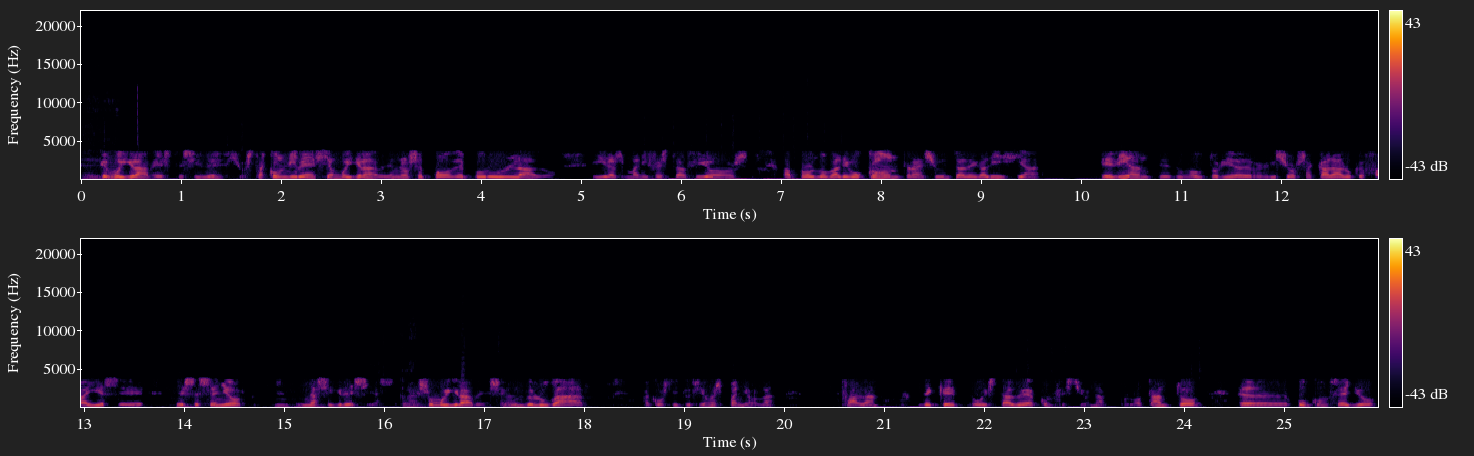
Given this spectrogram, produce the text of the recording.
É moi grave este silencio, esta connivencia moi grave. Non se pode, por un lado, ir ás manifestacións a prol do galego contra a Xunta de Galicia e diante dunha autoridade religiosa calar o que fai ese, ese señor uh -huh. nas igresias. Claro. Eso moi grave. En segundo claro. lugar, a Constitución Española fala de que o Estado é a confesional. Por lo tanto, eh, o Concello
